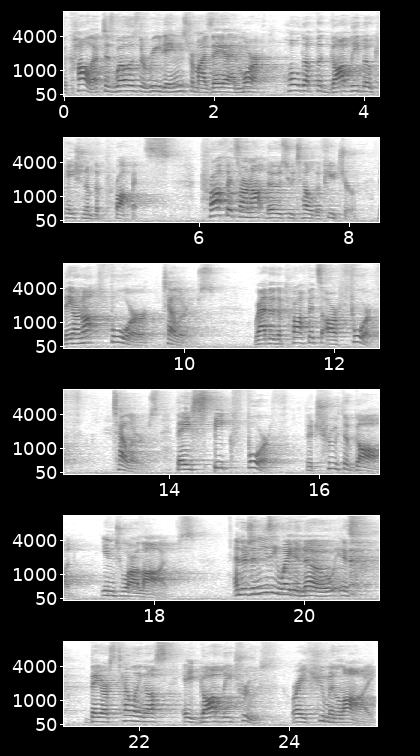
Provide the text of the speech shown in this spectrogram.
the collect, as well as the readings from Isaiah and Mark, hold up the godly vocation of the prophets. Prophets are not those who tell the future, they are not foretellers. Rather, the prophets are forth tellers. They speak forth the truth of God into our lives. And there's an easy way to know if they are telling us a godly truth or a human lie.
